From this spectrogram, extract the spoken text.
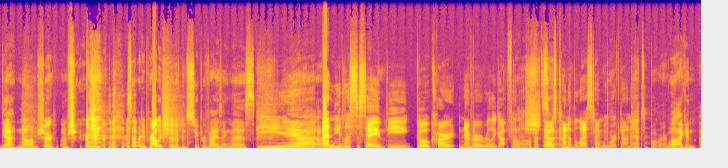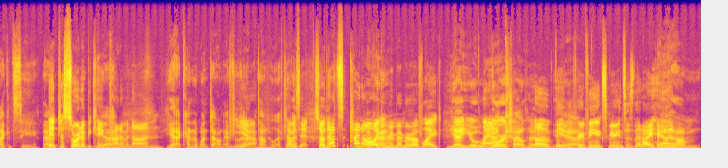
yeah, no, I'm sure. I'm sure. Somebody probably should have been supervising this. Yeah. And needless to say, the go kart never really got finished. that's that was kind of the last time we worked on it. That's a bummer. Well, I can I could see that. it just sort of became yeah. kind of a non. yeah, it kind of went down after that. Yeah. Downhill after That that. was it. So that's kind of all I can remember of like Yeah, you, your childhood of baby yeah. proofing experiences that I We, had. um,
